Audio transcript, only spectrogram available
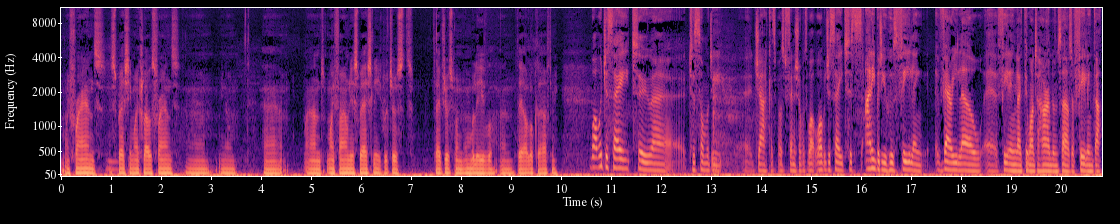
my friends, especially my close friends, um, you know, um, and my family especially were just they've just been unbelievable and they all looked after me. What would you say to uh, to somebody, uh, Jack? I suppose to finish up with what what would you say to anybody who's feeling very low, uh, feeling like they want to harm themselves, or feeling that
